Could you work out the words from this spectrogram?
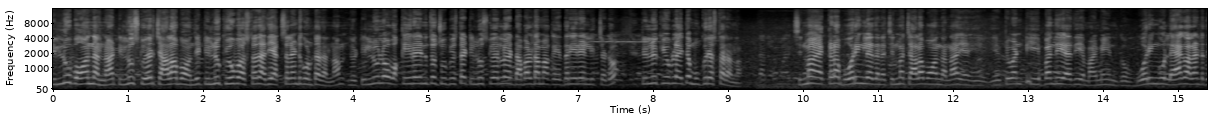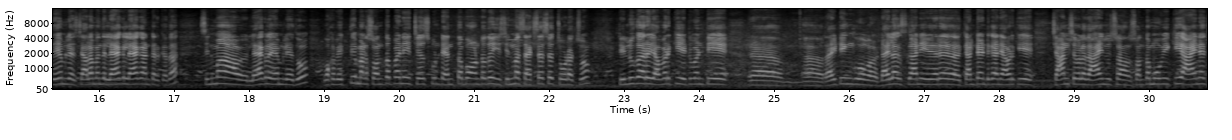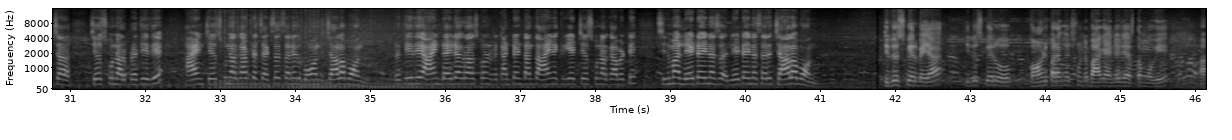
టిల్లు బాగుందన్న. టిల్లు స్క్వేర్ చాలా బాగుంది. టిల్లు క్యూబ్ వస్తుంది. అది ఎక్సలెంట్గా ఉంటుంది అన్న టిల్లులో ఒక హీరోయిన్తో చూపిస్తే టిల్లు స్క్వేర్లో డబల్ డమాక్ ఇద్దరు హీరోయిన్లు ఇచ్చాడు. టిల్లు క్యూబ్లో అయితే ముగ్గురు ఇస్తారన్న సినిమా ఎక్కడ బోరింగ్ లేదన్న సినిమా చాలా బాగుందన్న. ఎటువంటి ఇబ్బంది అది ఐ మీన్ బోరింగ్ లేగ అలాంటిది ఏం లేదు. చాలామంది లేగ లేగ అంటారు కదా. సినిమా లేగలో ఏం లేదు. ఒక వ్యక్తి మన సొంత పని చేసుకుంటే ఎంత బాగుంటుందో ఈ సినిమా సక్సెస్ చూడొచ్చు. టిల్లు గారు ఎవరికి ఎటువంటి రైటింగ్ డైలాగ్స్ కానీ వేరే కంటెంట్ కానీ ఎవరికి ఛాన్స్ ఇవ్వలేదు. ఆయన సొంత మూవీకి ఆయనే చేసుకున్నారు ప్రతిదీ. ఆయన చేసుకున్నారు కాబట్టి సక్సెస్ అనేది బాగుంది. చాలా బాగుంది. ప్రతిదీ ఆయన డైలాగ్ రాసుకున్న కంటెంట్ అంతా ఆయన క్రియేట్ చేసుకున్నారు కాబట్టి సినిమా లేట్ అయినా లేట్ అయినా సరే చాలా బాగుంది. తిల్లు స్క్వేర్ భయ్య. తిల్లు స్క్వేర్ కామెడీ పరంగా చూసుకుంటే బాగా ఎంజాయ్ చేస్తాం మూవీ.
